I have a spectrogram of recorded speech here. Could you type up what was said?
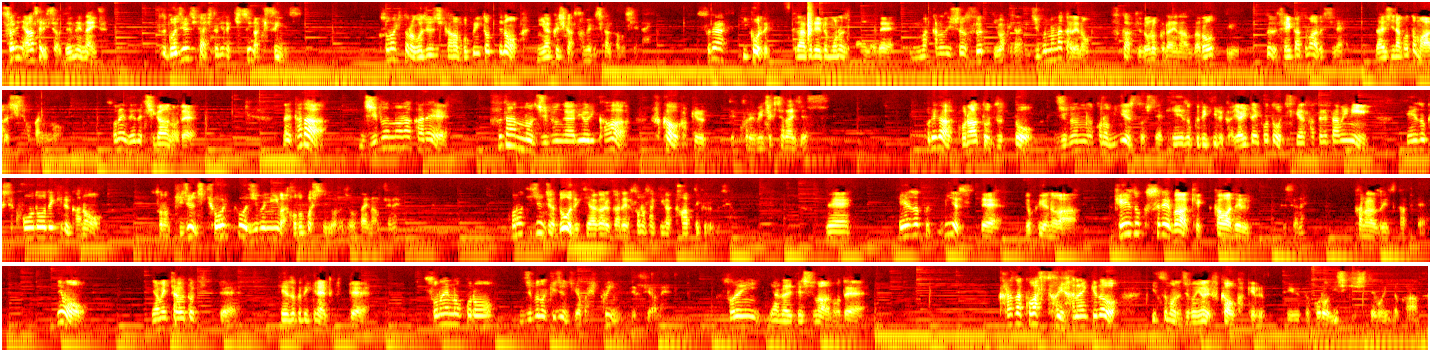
それに合わせる必要は全然ないんですよ。50時間一人できついのはきついんです。その人の50時間は僕にとっての200時間、300時間かもしれない。それはイコールで比べれるものじゃないので、ま、必ず一緒にするっていうわけじゃなくて、自分の中での負荷ってどのくらいなんだろうっていう、それで生活もあるしね、大事なこともあるし、他にも。それ全然違うので、ただ、自分の中で、普段の自分がやるよりかは、負荷をかけるって、これめちゃくちゃ大事です。これがこの後ずっと自分のこのビジネスとして継続できるか、やりたいことを実現させるために、継続して行動できるかの、その基準値、教育を自分に今施しているような状態なんですよね。この基準値がどう出来上がるかで、その先が変わってくるんですよ。で、継続、ビジネスってよく言うのは、継続すれば結果は出るんですよね。必ずいつかって。でも、やめちゃうときって、継続できないときって、その辺のこの自分の基準値がやっぱ低いんですよね。それにやられてしまうので、体壊すとは言わないけど、いつもの自分より負荷をかけるっていうところを意識してもいいのかなと。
